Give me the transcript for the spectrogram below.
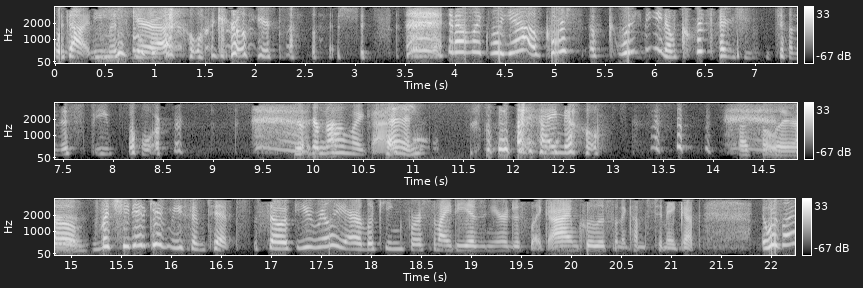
without any mascara or curling her eyelashes." And I'm like, "Well, yeah, of course. Of, what do you mean? Of course I've done this before." Like, I'm not oh my gosh. ten. I know. That's hilarious. Um, but she did give me some tips. So if you really are looking for some ideas and you're just like I'm clueless when it comes to makeup, it was only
